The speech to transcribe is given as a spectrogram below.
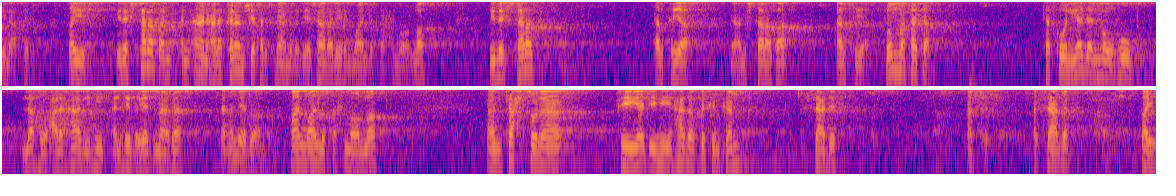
إلى آخره. طيب إذا اشترط الآن على كلام شيخ الإسلام الذي أشار إليه المؤلف رحمه الله إذا اشترط الخيار نعم اشترط الخيار ثم فسخ تكون يد الموهوب له على هذه الهبة يد ماذا؟ نعم يد قال المؤلف رحمه الله أن تحصل في يده هذا القسم كم؟ السادس. السابع. طيب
